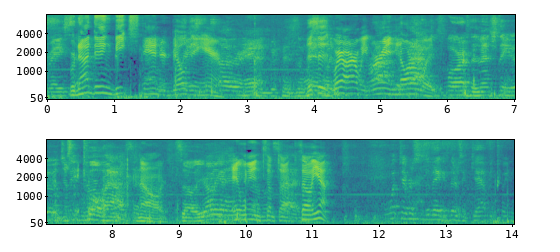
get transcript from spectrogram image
brace. We're not doing beach standard building here. Other end because the this is where are we? We're in Norwood. Forth, eventually it would just pull out. No. So you're only gonna. It wins sometimes. So yeah. What difference does it make if there's a gap between that?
